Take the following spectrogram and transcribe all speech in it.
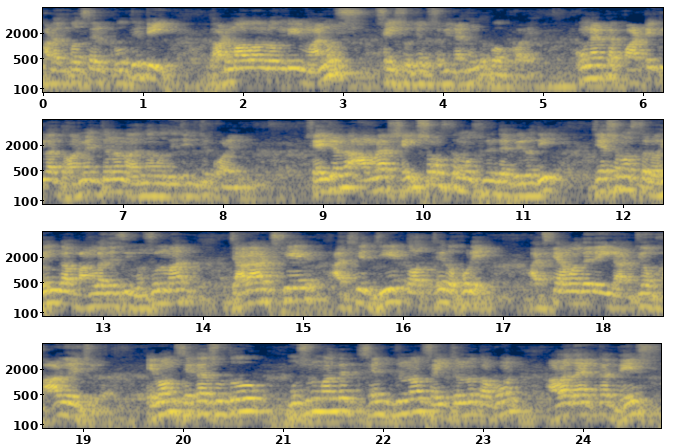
ভারতবর্ষের প্রতিটি ধর্মাবলম্বী মানুষ সেই সুযোগ সুবিধা কিন্তু ভোগ করে। কোনো একটা পার্টিকুলার ধর্মের জন্য নরেন্দ্র মোদীজি কিছু করেনি। সেই জন্য আমরা সেই সমস্ত মুসলিমদের বিরোধী, যে সমস্ত রোহিঙ্গা, বাংলাদেশি, মুসলমান, যারা আজকে আজকে যে তথ্যের ওপরে আজকে আমাদের এই রাজ্য ভাগ হয়েছিল এবং সেটা শুধু মুসলমানদের সে- জন্য, সেই জন্য তখন আলাদা একটা দেশ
